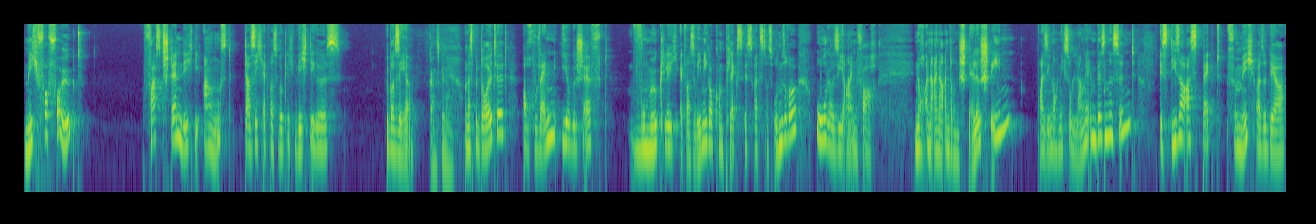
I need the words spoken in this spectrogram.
Mich verfolgt fast ständig die Angst, dass ich etwas wirklich Wichtiges übersehe. Ganz genau. Und das bedeutet, auch wenn ihr Geschäft womöglich etwas weniger komplex ist als das unsere oder sie einfach noch an einer anderen Stelle stehen, weil sie noch nicht so lange im Business sind, ist dieser Aspekt für mich, also der,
